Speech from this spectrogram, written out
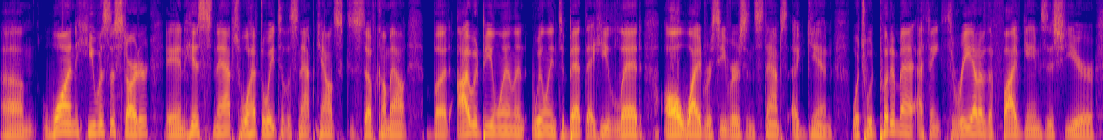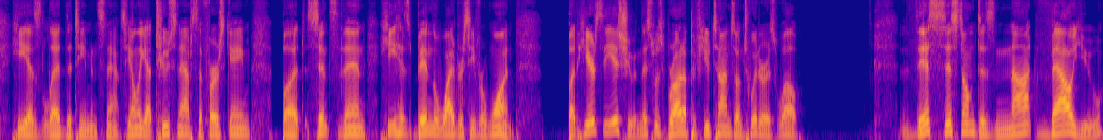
Um, one, he was the starter, and his snaps, we'll have to wait till the snap counts stuff come out, but I would be willing, willing to bet that he led all wide receivers and snaps again, which would put him at, I think, three out of the five games this year he has led the team in snaps. He only got two snaps the first game, but since then, he has been the wide receiver one. But here's the issue, and this was brought up a few times on Twitter as well. This system does not value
